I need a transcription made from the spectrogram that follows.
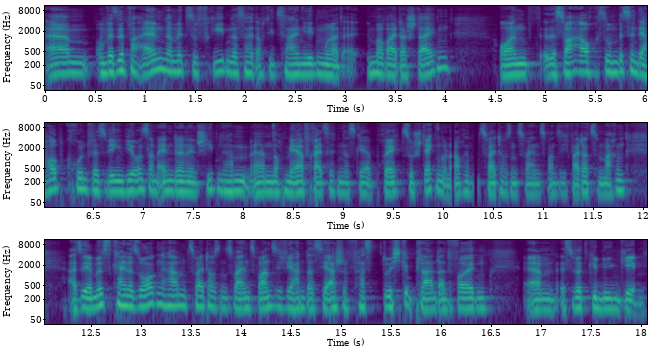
ähm, und wir sind vor allem damit zufrieden, dass halt auch die Zahlen jeden Monat immer weiter steigen. Und das war auch so ein bisschen der Hauptgrund, weswegen wir uns am Ende dann entschieden haben, ähm, noch mehr Freizeit in das Projekt zu stecken und auch in 2022 weiterzumachen. Also ihr müsst keine Sorgen haben, 2022, wir haben das Jahr schon fast durchgeplant an Folgen. Ähm, es wird genügend geben.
